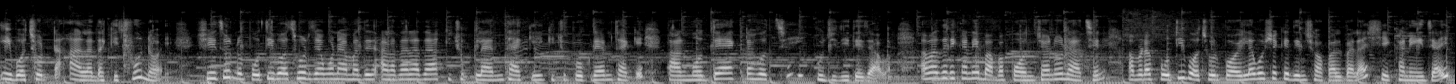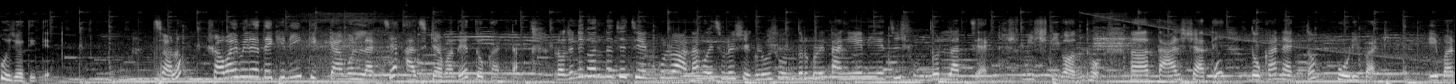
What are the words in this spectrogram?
এবছরটা আলাদা কিছু নয়। সেই জন্য প্রতি বছর যেমন আমাদের আলাদা আলাদা কিছু প্ল্যান থাকে, কিছু প্রোগ্রাম থাকে, তার মধ্যে একটা হচ্ছে পুজো দিতে যাওয়া। আমাদের এখানে বাবা পঞ্চানন আছেন। আমরা প্রতি বছর পয়লা বৈশাখের দিন সকালবেলায় সেখানেই যাই পুজো দিতে। চলো, সবাই মিলে দেখে নিই ঠিক কেমন লাগছে আজকে আমাদের দোকানটা। রজনীগন্ধা যে চেনগুলো আনা হয়েছিল সেগুলো সুন্দর করে টাঙিয়ে নিয়েছি, সুন্দর লাগছে একটা মিষ্টি গন্ধ। তার সাথে দোকান একদম পরিপাটি। এবার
